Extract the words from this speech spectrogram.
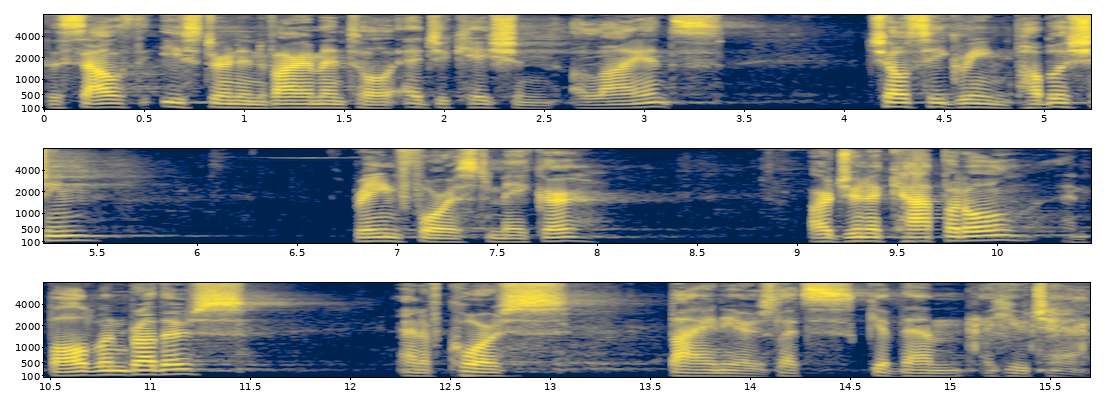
the Southeastern Environmental Education Alliance, Chelsea Green Publishing, Rainforest Maker, Arjuna Capital and Baldwin Brothers, and of course, Bioneers. Let's give them a huge hand.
